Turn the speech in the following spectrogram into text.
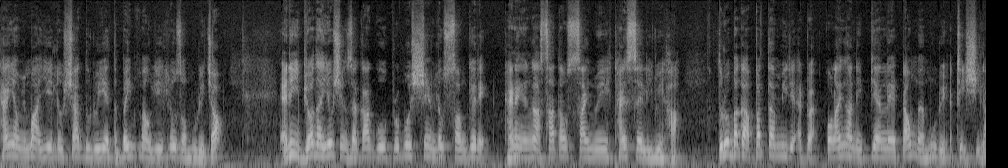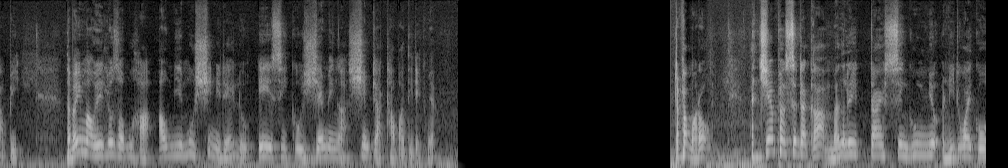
ထိုင်းရောက်မြန်မာရေးလှုပ်ရှားသူတွေရဲ့တပိတ်မှောက်ရေးလှုံ့ဆော်မှုတွေကြောင့်အဲ့ဒီပြောတဲ့ရုပ်ရှင်ဇာတ်ကားကို promotion လုပ်ဆောင်ခဲ့တဲ့ထိုင်းနိုင်ငံကစားတောက်ဆိုင်တွေထိုင်းဆယ်လီတွေဟာသူတို့ဘက်ကပတ်သက်မိတဲ့အတွက် online ကနေပြန်လဲတောင်းပန်မှုတွေအထိရှိလာပြီးတပိတ်မောင်ရေးလှုပ်ဆောင်မှုဟာအောင်မြင်မှုရှိနေတယ်လို့ AAC ကိုရဲမင်းကရှင်းပြထားပါသေးတယ်ခင်ဗျ တစ်ဖက်မှာတော့အချမ်းဖက်စစ်တပ်ကမန္တလေးတိုင်းစင်ကူးမြို့အနီးတစ်ဝိုက်ကို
